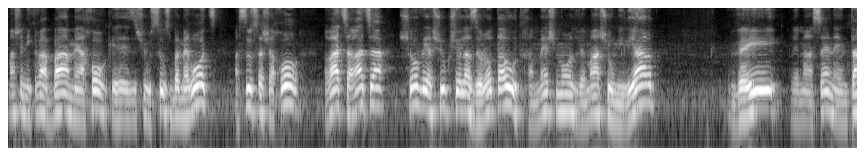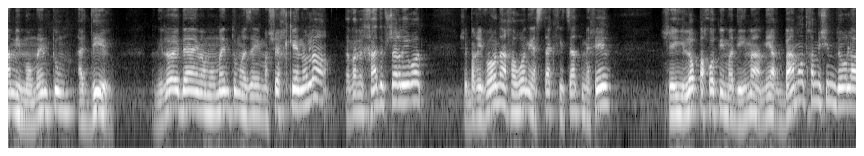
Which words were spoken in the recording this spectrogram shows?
מה שנקרא, באה מאחור כאיזשהו סוס במרוץ, הסוס השחור, רצה רצה, שווי השוק שלה זו לא טעות, 500 ומשהו מיליארד, והיא למעשה נהנתה ממומנטום אדיר. אני לא יודע אם המומנטום הזה יימשך כן או לא, דבר אחד אפשר לראות, שברבעון האחרון היא עשתה קפיצת מחיר שהיא לא פחות ממדהימה, מ-450 דולר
